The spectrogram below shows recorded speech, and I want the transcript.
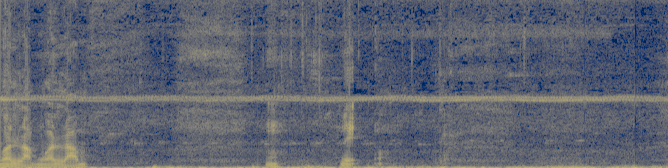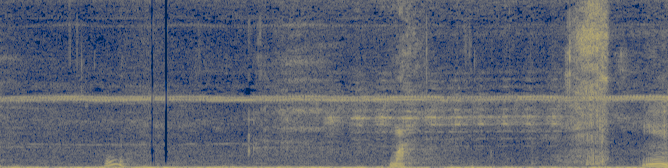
งอนหลำงอนหลำนี่มา อืม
